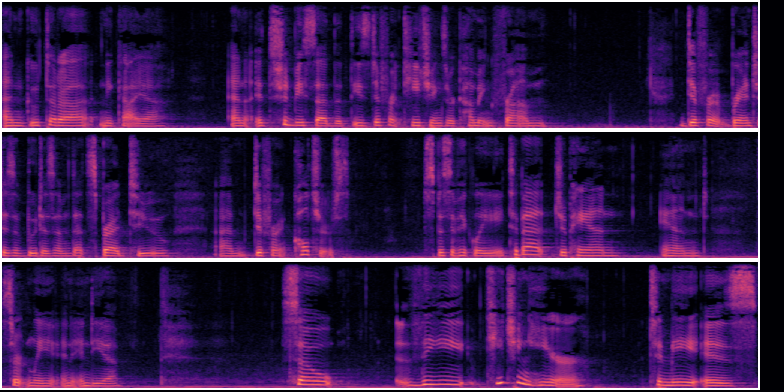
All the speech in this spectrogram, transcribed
Anguttara Nikaya. And it should be said that these different teachings are coming from different branches of Buddhism that spread to um, different cultures, specifically Tibet, Japan, and certainly in India. So the teaching here to me is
